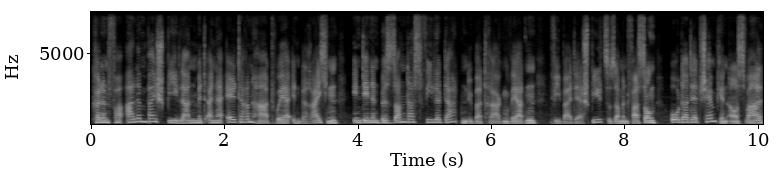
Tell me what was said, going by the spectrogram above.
können vor allem bei Spielern mit einer älteren Hardware in Bereichen, in denen besonders viele Daten übertragen werden, wie bei der Spielzusammenfassung oder der Champion-Auswahl,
